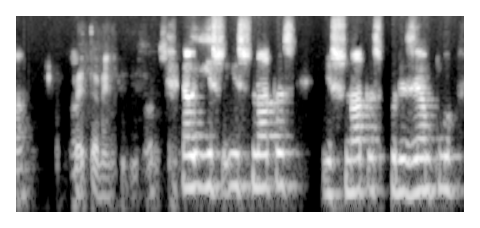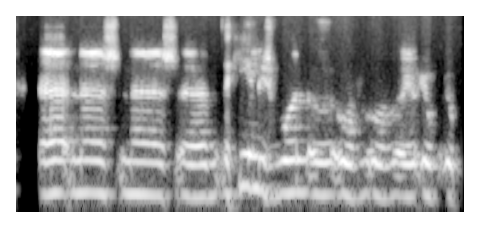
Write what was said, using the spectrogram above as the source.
Ah completamente diferente. Não, isso, isso nota-se, isso nota por exemplo, uh, nas, nas, uh, aqui em Lisboa, houve, eu,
